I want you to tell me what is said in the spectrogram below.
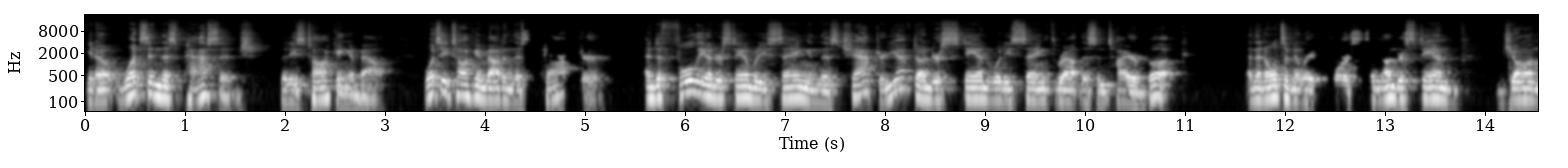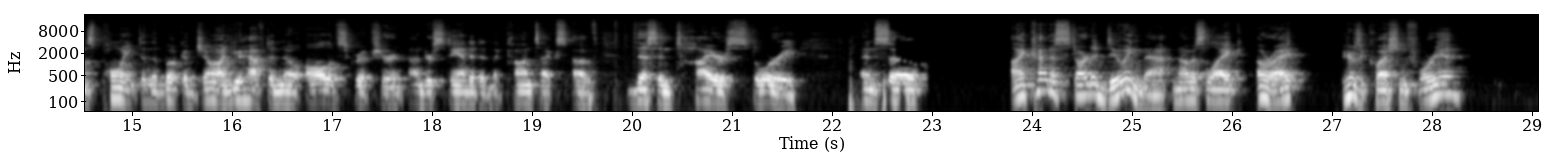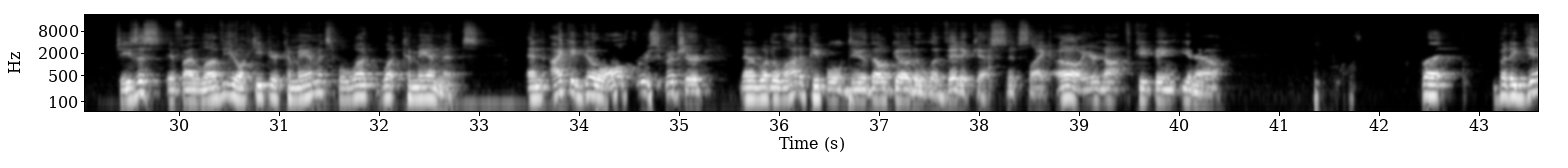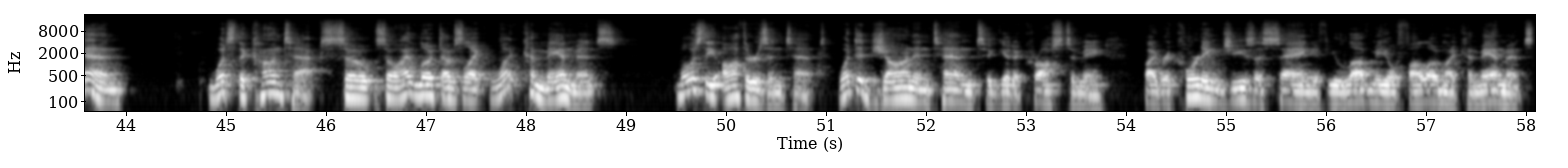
you know, what's in this passage that he's talking about? What's he talking about in this chapter? And to fully understand what he's saying in this chapter, you have to understand what he's saying throughout this entire book. And then ultimately, of course, to understand John's point in the book of John, you have to know all of scripture and understand it in the context of this entire story. And so I kind of started doing that. And I was like, all right, here's a question for you. Jesus, if I love you, I'll keep your commandments. Well, what what commandments? And I could go all through scripture. Now, what a lot of people do, they'll go to Leviticus. It's like, oh, you're not keeping, you know. But but again, what's the context? So so I looked, I was like, what commandments, what was the author's intent? What did John intend to get across to me by recording Jesus saying, if you love me, you'll follow my commandments?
